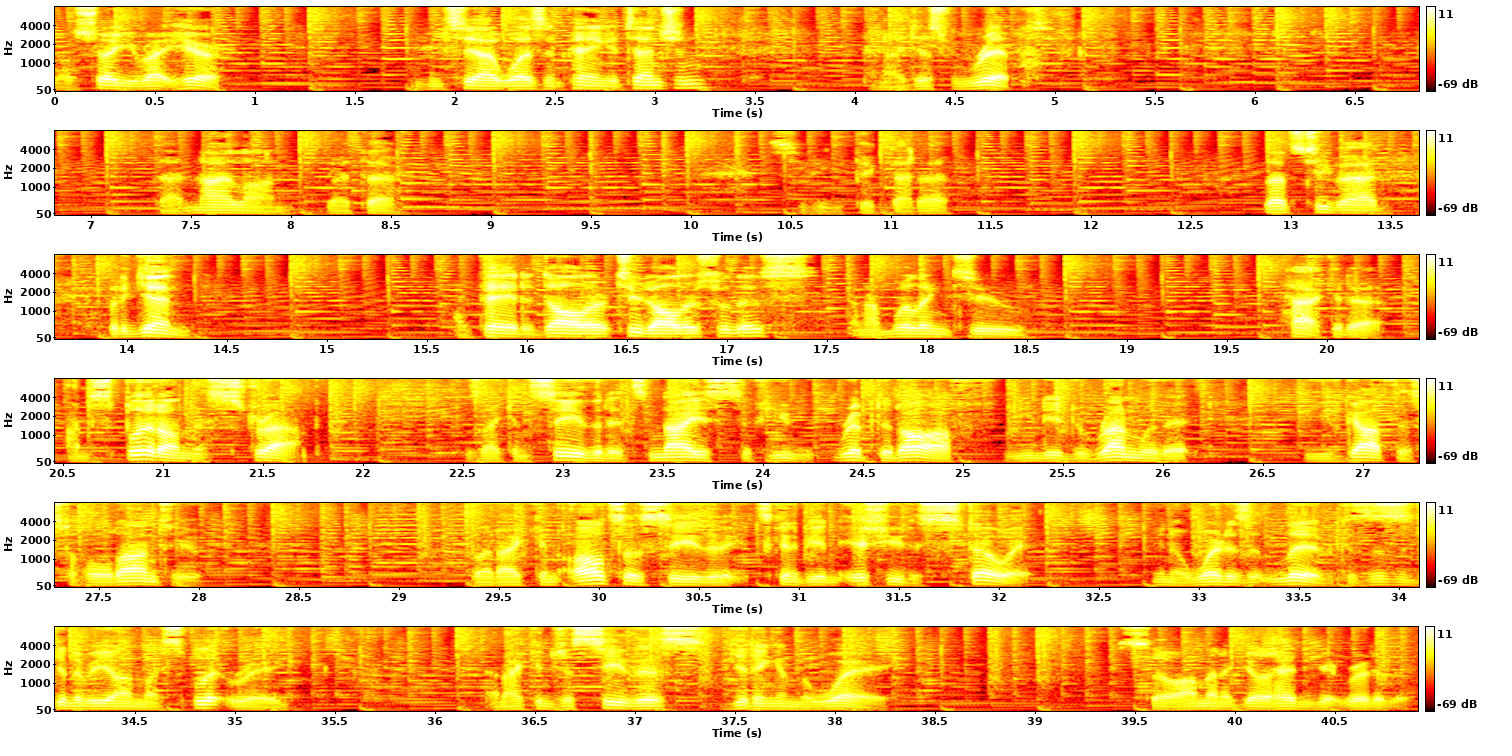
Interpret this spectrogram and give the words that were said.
I'll show you right here. Can see I wasn't paying attention and I just ripped that nylon right there. See if you can pick that up. That's too bad. But again, I paid a dollar, two dollars for this, and I'm willing to hack it up. I'm split on this strap because I can see that it's nice if you ripped it off you need to run with it, you've got this to hold on to. But I can also see that it's going to be an issue to stow it. You know, where does it live? Because this is going to be on my split rig and I can just see this getting in the way. So I'm going to go ahead and get rid of it.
